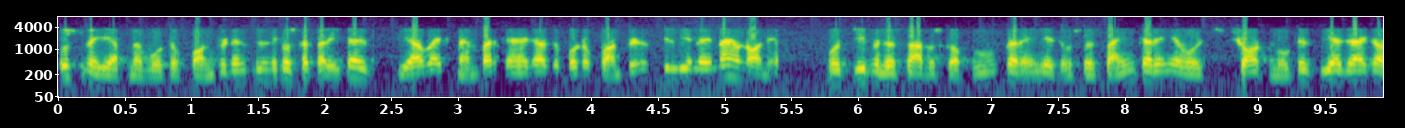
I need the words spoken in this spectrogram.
उसमें ये अपना वोट ऑफ़ कॉन्फिडेंस लेने का उसका तरीका दिया हुआ एक मेंबर कहेगा कि वोट ऑफ़ कॉन्फिडेंस के लिए लेना है उन्होंने। वो चीफ मिनिस्टर साहब उसको अप्रूव करेंगे तो उसको साइन करेंगे, वो शॉर्ट नोटिस दिया जाएगा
